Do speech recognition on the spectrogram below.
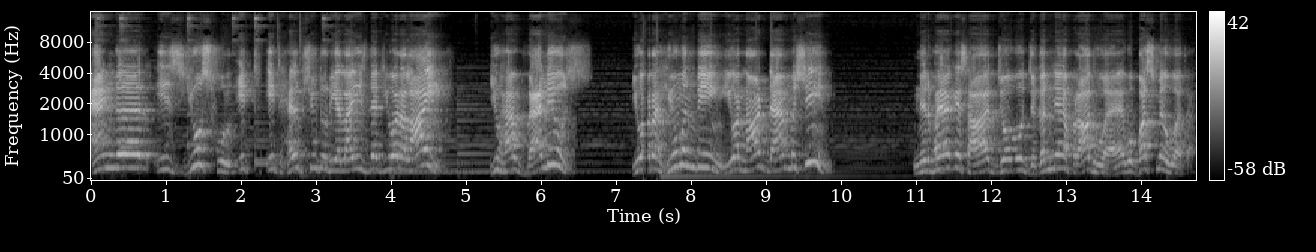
anger is useful. It it helps you to realize that you are alive. You have values. You are a human being. You are not damn machine. Nirbhaya के साथ जो वो जगन्य अपराध हुआ है वो बस में हुआ था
